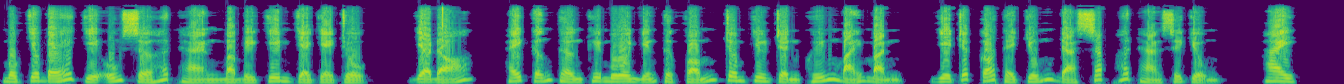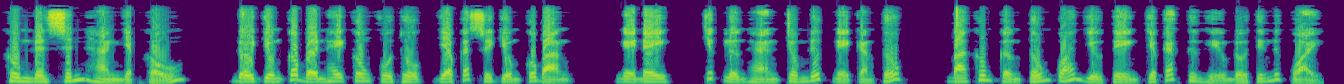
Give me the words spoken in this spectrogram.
một cháu bé chỉ uống sữa hết hạn mà bị chim dạ dày ruột. Do đó, hãy cẩn thận khi mua những thực phẩm trong chương trình khuyến mãi mạnh vì rất có thể chúng đã sắp hết hạn sử dụng. 2. Không nên xính hàng nhập khẩu. Đồ dùng có bền hay không phụ thuộc vào cách sử dụng của bạn. Ngày nay, chất lượng hàng trong nước ngày càng tốt. Bạn không cần tốn quá nhiều tiền cho các thương hiệu nổi tiếng nước ngoài.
